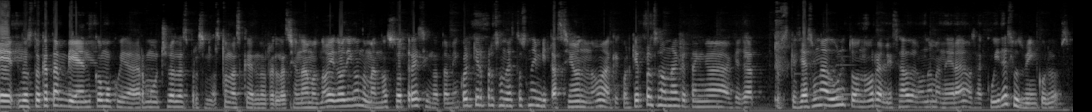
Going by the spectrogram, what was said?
eh, nos toca también como cuidar mucho a las personas con las que nos relacionamos, ¿no? Y no digo nomás nosotros, sino también cualquier persona. Esto es una invitación, ¿no? A que cualquier persona que tenga, que ya, pues que ya es un adulto, ¿no? Realizado de alguna manera, o sea, cuide sus vínculos.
